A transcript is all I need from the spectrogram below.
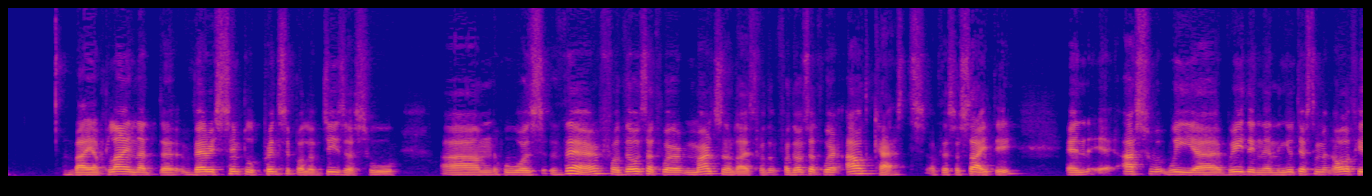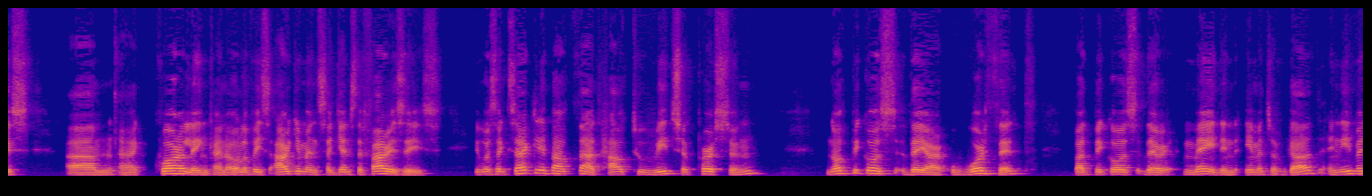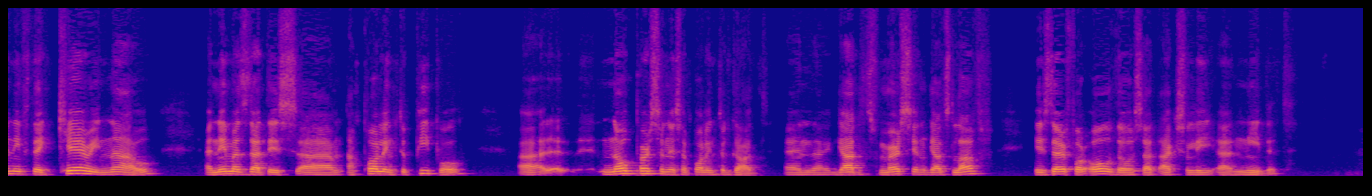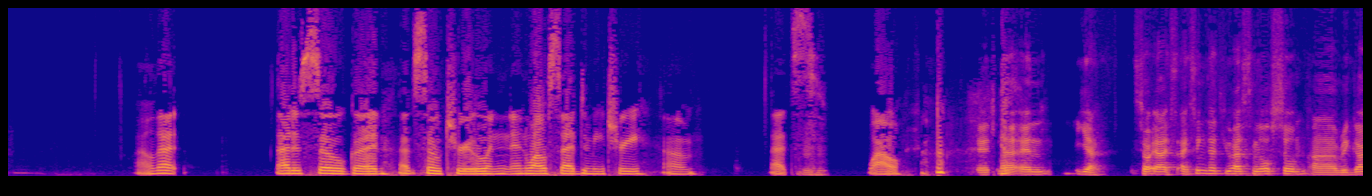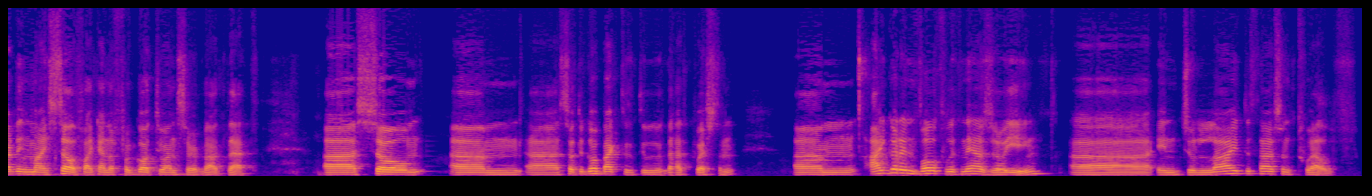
by applying that very simple principle of Jesus, who um, who was there for those that were marginalized, for, the, for those that were outcasts of the society. And as we uh, read in the New Testament, all of his um, uh, quarreling, kind of all of his arguments against the Pharisees, it was exactly about that how to reach a person, not because they are worth it, but because they're made in the image of God. And even if they carry now an image that is um, appalling to people, no person is appalling to God. And uh, God's mercy and God's love is there for all those that actually uh, need it. Wow, that that is so good. That's so true and, and well said, Dimitri. Um, that's mm-hmm. wow. and, uh, and, yeah, so I, I, think that you asked me also uh, regarding myself. I kind of forgot to answer about that. Uh, so um, uh, so to go back to, to that question, um, I got involved with Nea Zoi uh, in July 2012.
